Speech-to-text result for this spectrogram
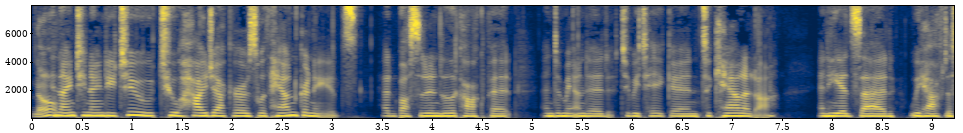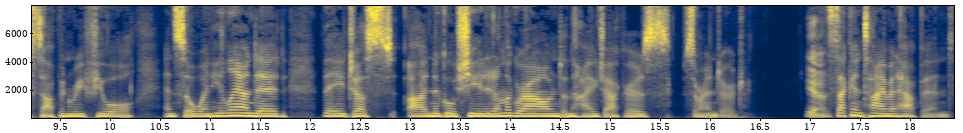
no. In 1992, two hijackers with hand grenades had busted into the cockpit and demanded to be taken to Canada. And he had said, We have to stop and refuel. And so when he landed, they just uh, negotiated on the ground and the hijackers surrendered. yeah. The second time it happened,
